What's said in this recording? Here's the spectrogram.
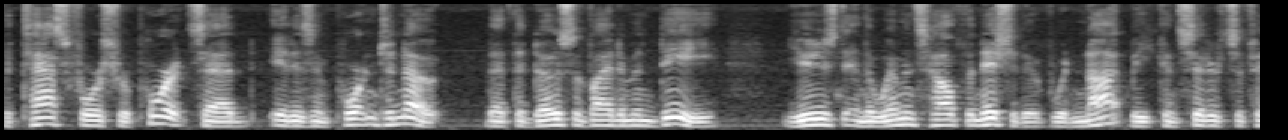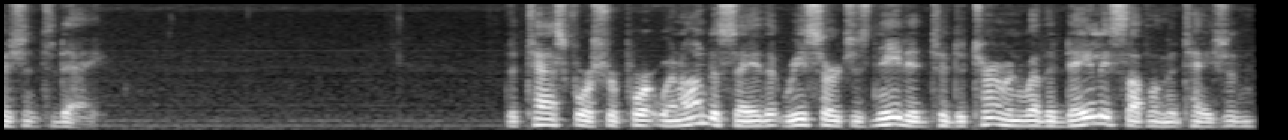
The task force report said it is important to note that the dose of vitamin D used in the Women's Health Initiative would not be considered sufficient today. The task force report went on to say that research is needed to determine whether daily supplementation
